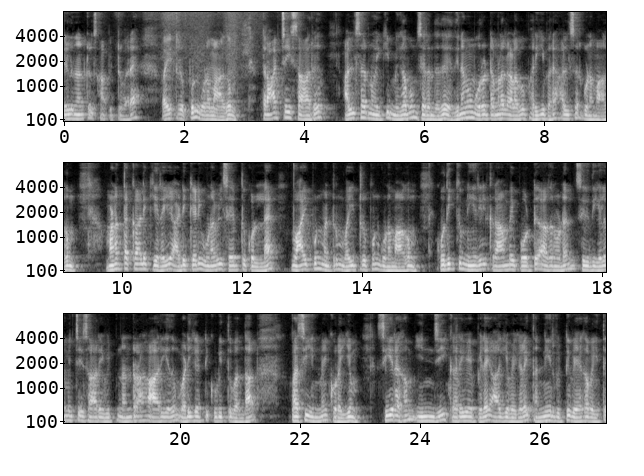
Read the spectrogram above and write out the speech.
ஏழு நாட்கள் சாப்பிட்டு வர வயிற்றுப்புண் குணமாகும். திராட்சை சாறு அல்சர் நோய்க்கு மிகவும் சிறந்தது. தினமும் ஒரு டம்ளர் அளவு பருகி வர அல்சர் குணமாகும். மணத்தக்காளி கீரையை அடிக்கடி உணவில் சேர்த்து கொள்ள வாய்ப்புண் மற்றும் வயிற்றுப்புண் குணமாகும். கொதிக்கும் நீரில் கிராம்பை போட்டு அதனுடன் சிறிது எலுமிச்சை சாறை விட்டு நன்றாக ஆறியதும் வடிகட்டி குடித்து வந்தால் பசியின்மை குறையும். சீரகம் இஞ்சி கறிவேப்பிலை ஆகியவைகளை தண்ணீர் விட்டு வேக வைத்து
